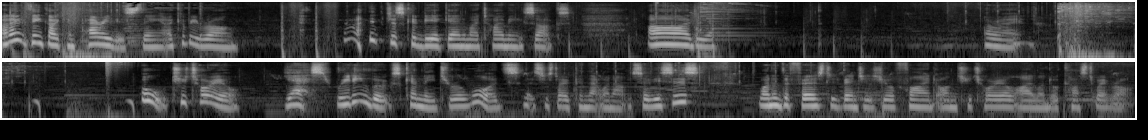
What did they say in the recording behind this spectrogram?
I don't think I can parry this thing. I could be wrong. it just could be again my timing sucks. Oh dear. Alright. Oh, tutorial. Yes, reading books can lead to rewards. Let's just open that one up. So this is one of the first adventures you'll find on Tutorial Island or Castaway Rock.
